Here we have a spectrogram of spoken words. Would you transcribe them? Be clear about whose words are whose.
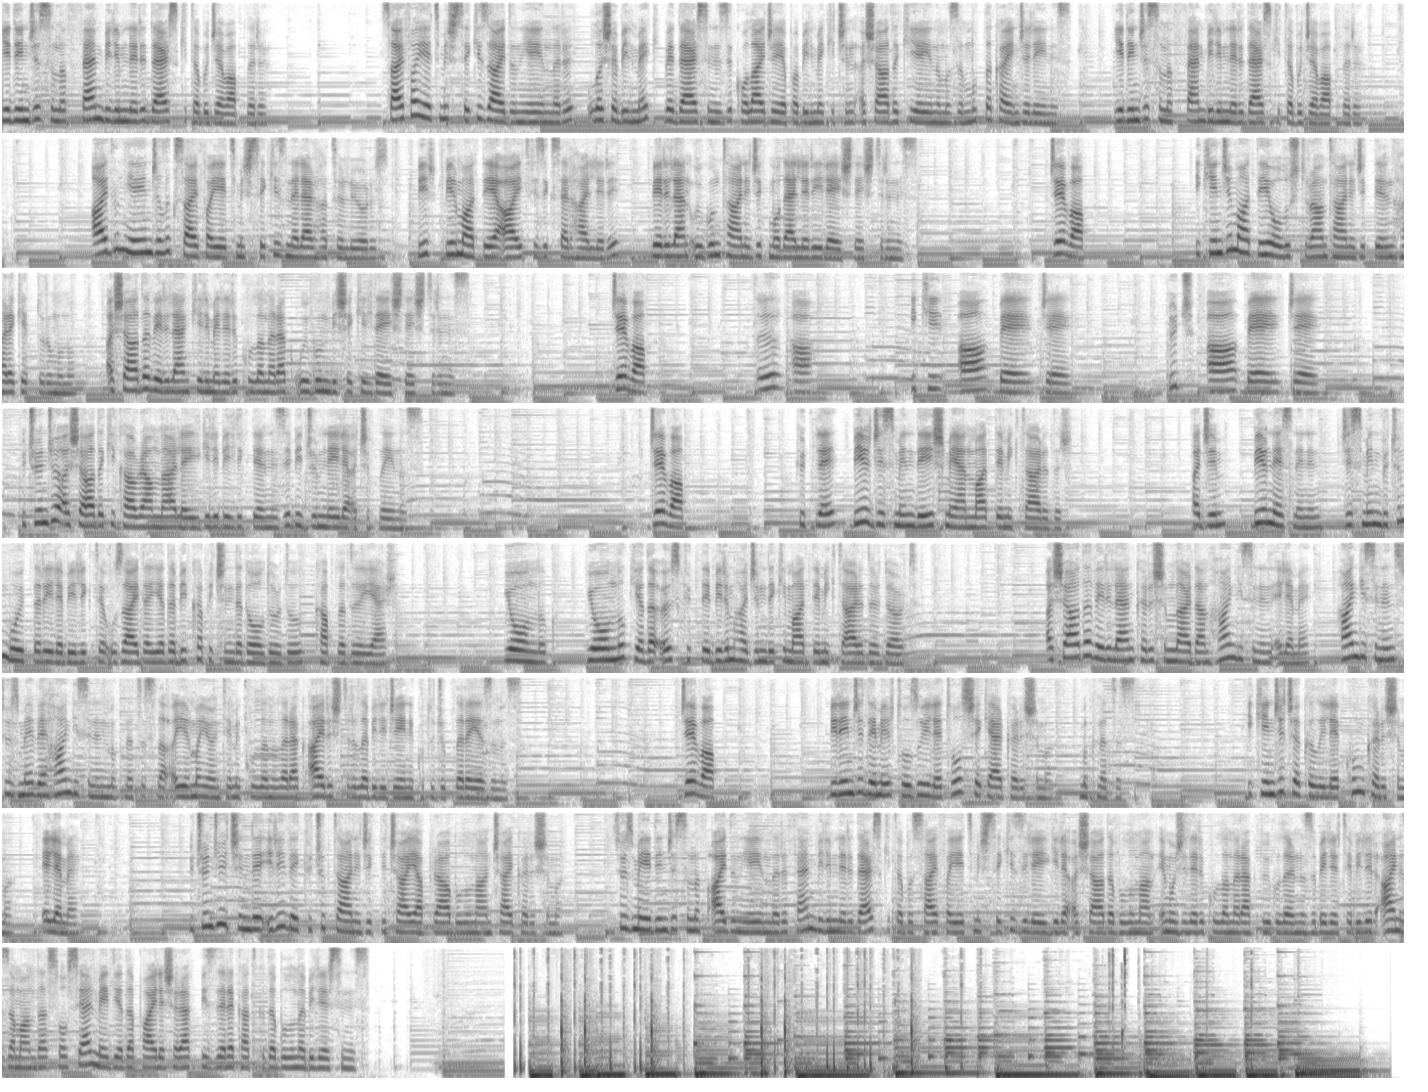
Speaker 1: 7. Sınıf Fen Bilimleri Ders Kitabı Cevapları Sayfa 78 Aydın Yayınları, ulaşabilmek ve dersinizi kolayca yapabilmek için aşağıdaki yayınımızı mutlaka inceleyiniz. 7. Sınıf Fen Bilimleri Ders Kitabı Cevapları Aydın Yayıncılık sayfa 78 neler hatırlıyoruz? 1. Bir maddeye ait fiziksel halleri, verilen uygun tanecik modelleriyle eşleştiriniz. Cevap İkinci maddeyi oluşturan taneciklerin hareket durumunu, aşağıda verilen kelimeleri kullanarak uygun bir şekilde eşleştiriniz. Cevap I, A 2, A, B, C 3, A, B, C Üçüncü aşağıdaki kavramlarla ilgili bildiklerinizi bir cümleyle açıklayınız. Cevap Kütle, bir cismin değişmeyen madde miktarıdır. Hacim, bir nesnenin, cismin bütün boyutları ile birlikte uzayda ya da bir kap içinde doldurduğu, kapladığı yer. Yoğunluk, yoğunluk ya da öz kütle birim hacimdeki madde miktarıdır 4. Aşağıda verilen karışımlardan hangisinin eleme, hangisinin süzme ve hangisinin mıknatısla ayırma yöntemi kullanılarak ayrıştırılabileceğini kutucuklara yazınız. Cevap Birinci demir tozu ile toz şeker karışımı, mıknatıs. İkinci çakıl ile kum karışımı, eleme. Üçüncü içinde iri ve küçük tanecikli çay yaprağı bulunan çay karışımı. Süzme 7. Sınıf Aydın Yayınları Fen Bilimleri Ders Kitabı sayfa 78 ile ilgili aşağıda bulunan emojileri kullanarak duygularınızı belirtebilir aynı zamanda sosyal medyada paylaşarak bizlere katkıda bulunabilirsiniz.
